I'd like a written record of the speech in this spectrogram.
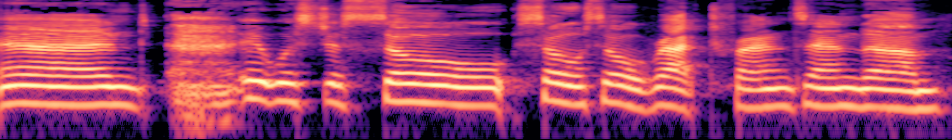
and it was just so, so, so wrecked, friends. And, um,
